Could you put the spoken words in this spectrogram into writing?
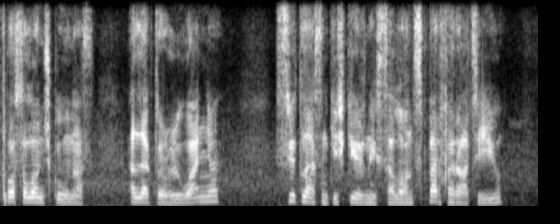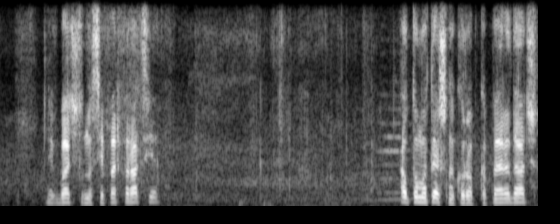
По салончику у нас електрорегулювання, світлесенький шкірний салон з перфорацією. Як бачите, у нас є перфорація. Автоматична коробка передач.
